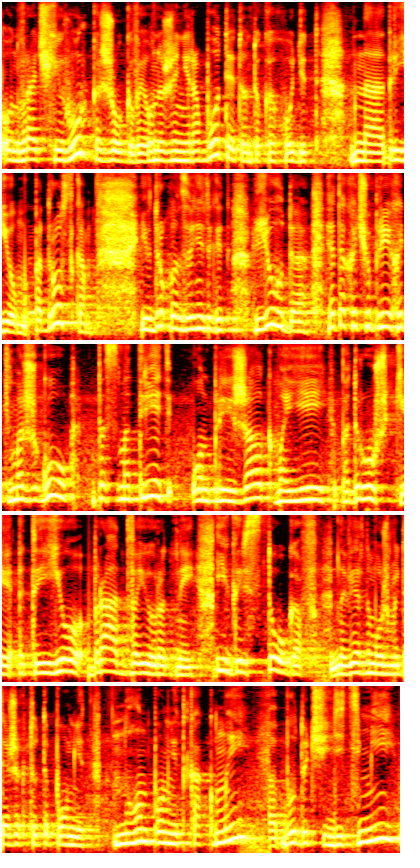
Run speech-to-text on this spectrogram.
он врач-хирург ожоговый, он уже не работает, он только ходит на прием к подросткам. И вдруг он звонит и говорит, Люда, я так хочу приехать в Можгу, посмотреть. Он приезжал к моей подружке, это ее брат двоюродный, Игорь Стогов. Наверное, может быть, даже кто-то помнит. Но он помнит, как мы, будучи детьми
